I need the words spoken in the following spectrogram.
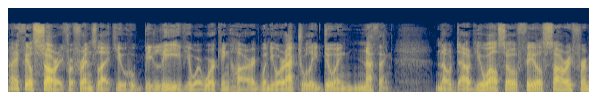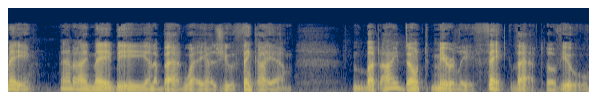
I feel sorry for friends like you who believe you are working hard when you are actually doing nothing. No doubt you also feel sorry for me, and I may be in a bad way as you think I am. But I don't merely think that of you.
